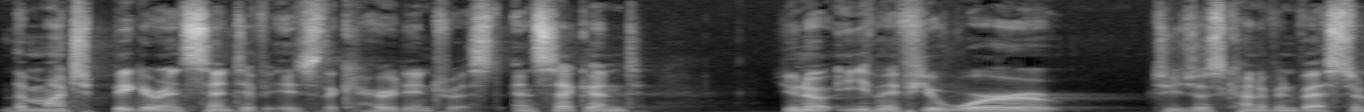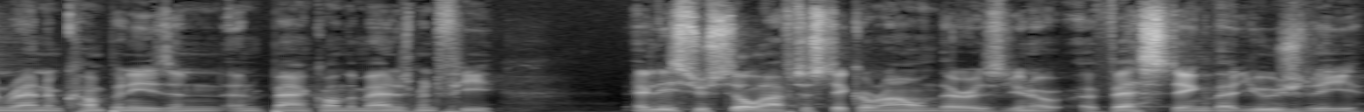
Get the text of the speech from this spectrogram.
the much bigger incentive is the carried interest. And second, you know, even if you were to just kind of invest in random companies and, and bank on the management fee, at least you still have to stick around. There is, you know, a vesting that usually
